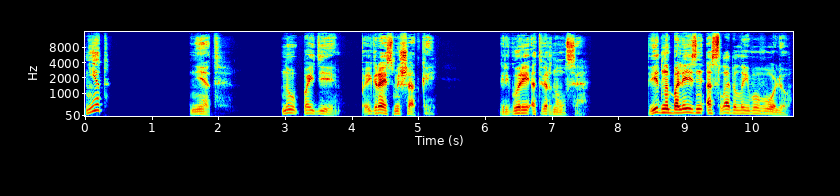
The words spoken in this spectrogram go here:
Нет?» «Нет. Ну, пойди, поиграй с Мишаткой». Григорий отвернулся. Видно, болезнь ослабила его волю.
